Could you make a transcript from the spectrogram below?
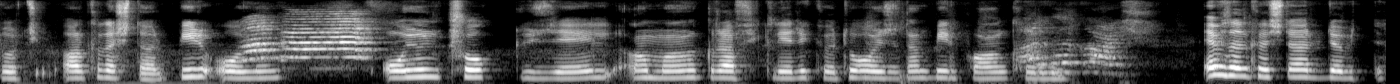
4 Arkadaşlar bir oyun oyun çok güzel ama grafikleri kötü o yüzden bir puan kırdım. Evet arkadaşlar video bitti.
